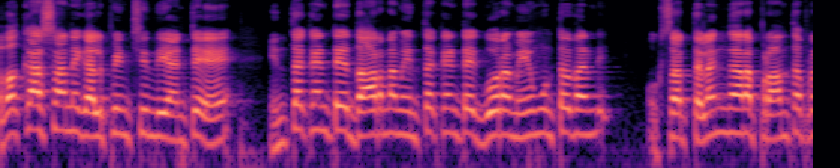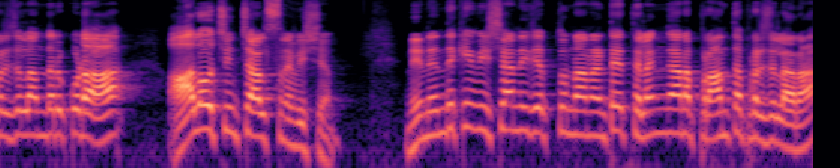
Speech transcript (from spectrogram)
అవకాశాన్ని కల్పించింది అంటే ఇంతకంటే దారుణం ఇంతకంటే ఘోరం ఏముంటుందండి? ఒకసారి తెలంగాణ ప్రాంత ప్రజలందరూ కూడా ఆలోచించాల్సిన విషయం. నేను ఎందుకు ఈ విషయాన్ని చెప్తున్నానంటే తెలంగాణ ప్రాంత ప్రజలారా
